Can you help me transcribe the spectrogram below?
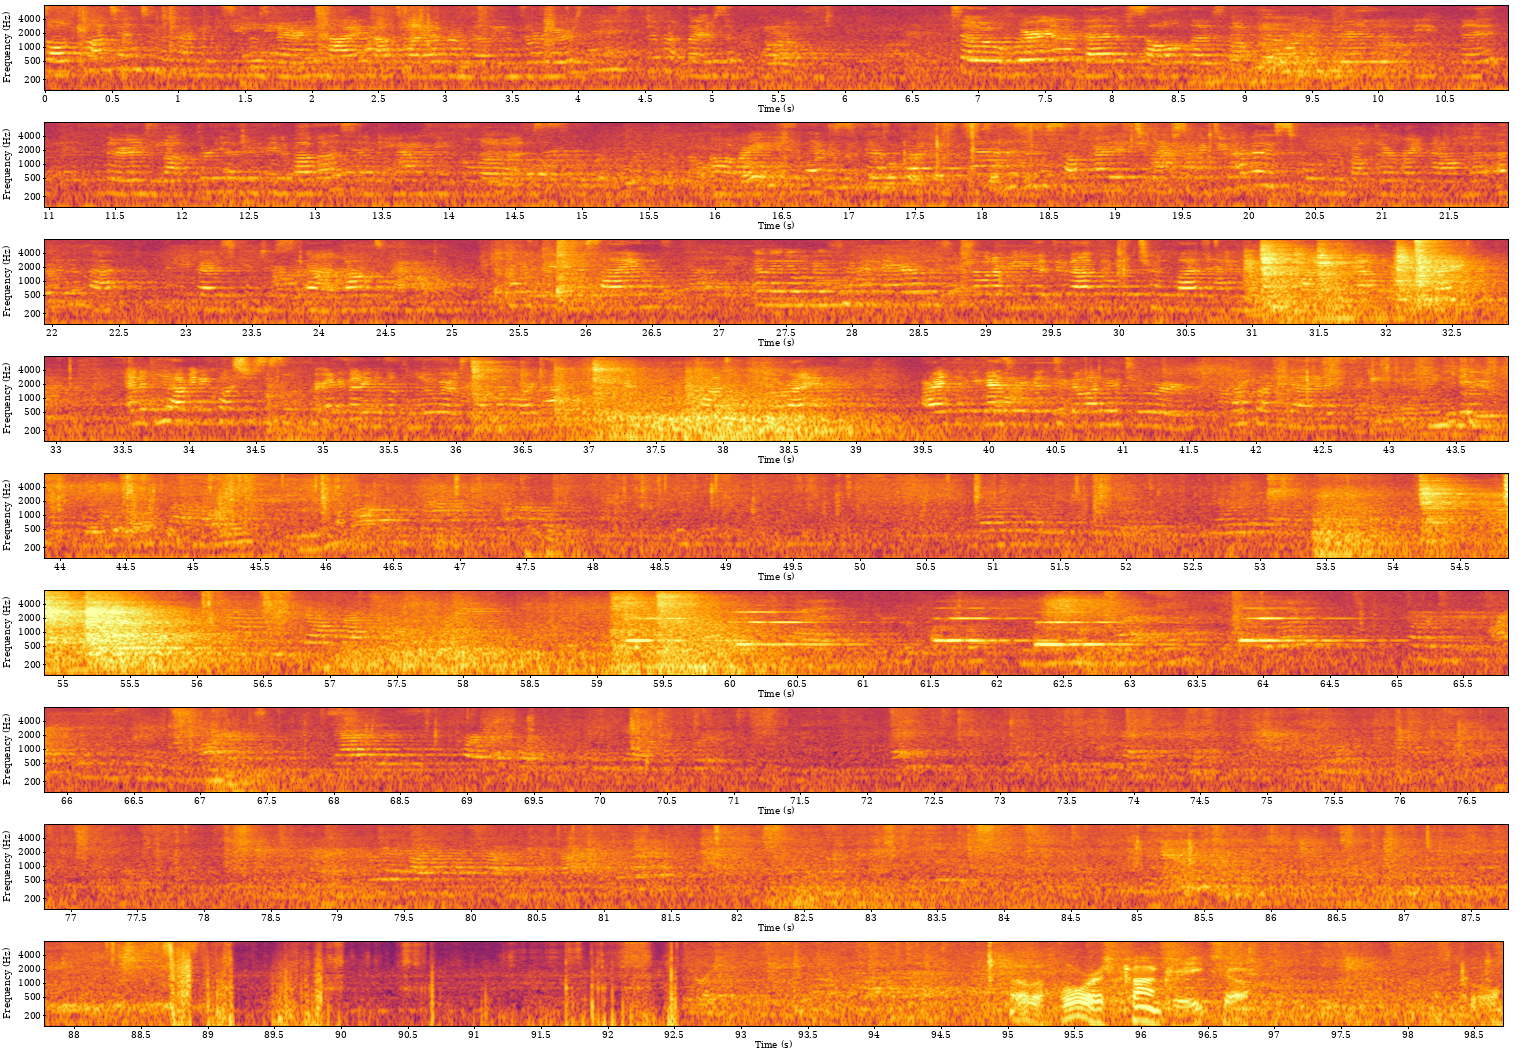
salt content in the Permian Sea was very high, that's why over millions of years these different layers have formed. So we're in a bed of salt that is about 400 feet thick. There is about 300 feet above us and 80 feet below us. All right, next. So this is a self-guided tour, so we do have a school group out there right now, but other than that, you guys can just uh, bounce back and forth reading the signs, and then you'll go through the arrows, and then whenever you that, then turn left and you'll wind down, right? And if you have any questions, just look for anybody with a blue or a silver horn hat. All right? All right, then you guys are good to go on your tour. Have fun, guys. Thank you. Well, the floor is concrete, so that's cool.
